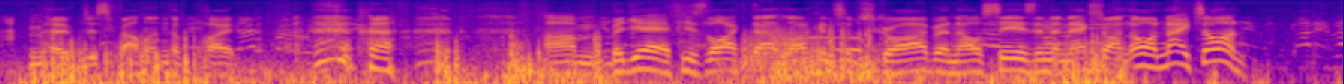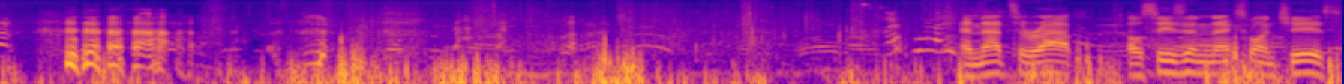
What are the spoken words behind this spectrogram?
Merv just fell in the boat. um, but yeah, if you like that, like and subscribe, and I'll see you in the next one. Oh, Nate's on. And that's a wrap. I'll see you in the next one. Cheers.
